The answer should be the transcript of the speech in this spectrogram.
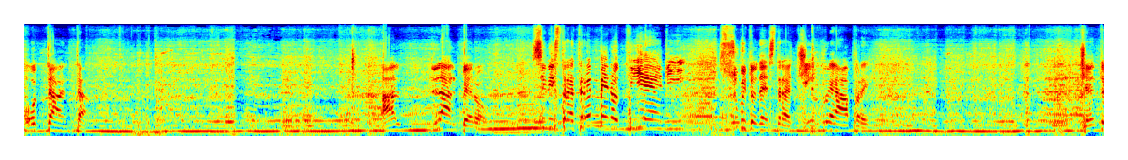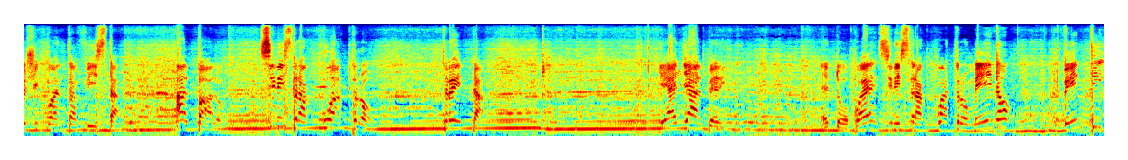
80 all'albero sinistra 3 meno. Tieni. Subito destra 5 apre 150 a vista. Al palo sinistra 4 30 e agli alberi. E dopo eh sinistra 4 meno 20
